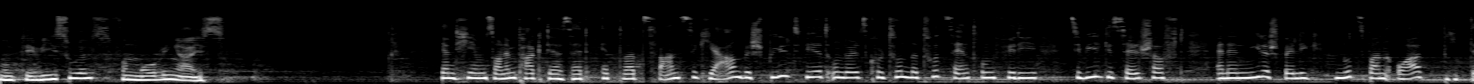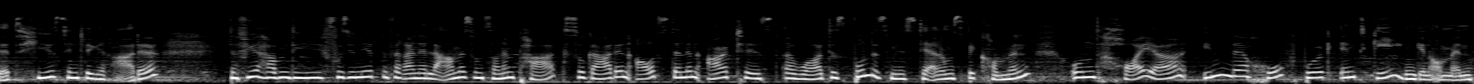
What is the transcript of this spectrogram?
Und die Visuals von Moving Eyes. Ja, und hier im Sonnenpark, der seit etwa 20 Jahren bespielt wird und als Kultur- und Naturzentrum für die Zivilgesellschaft einen niederschwellig nutzbaren Ort bietet. Hier sind wir gerade. Dafür haben die fusionierten Vereine Lames und Sonnenpark sogar den Outstanding Artist Award des Bundesministeriums bekommen und heuer in der Hofburg entgegengenommen.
